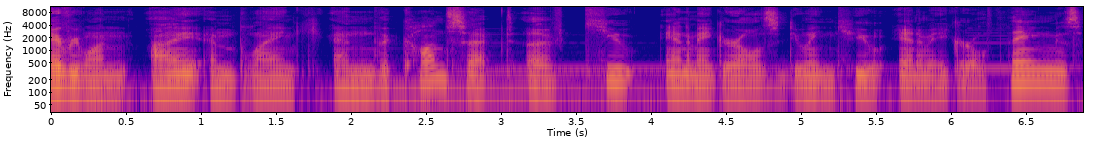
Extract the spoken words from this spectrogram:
Hey everyone, I am Blank, and the concept of cute anime girls doing cute anime girl things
